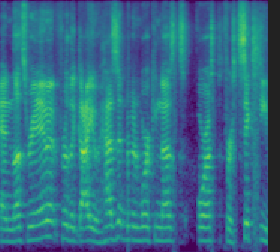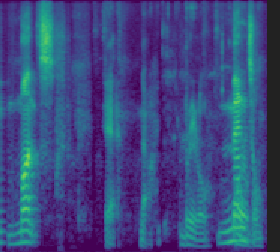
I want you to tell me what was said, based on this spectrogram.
and let's rename it for the guy who hasn't been working us for us for 60 months. Yeah no, brutal. Mental. Horrible.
